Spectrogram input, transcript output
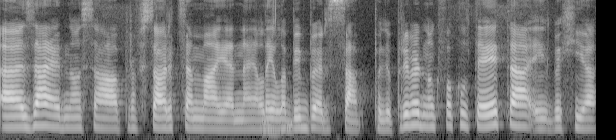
e, zajedno sa profesoricama jedna Leila Biber sa Poljoprivrednog fakulteta i Behija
